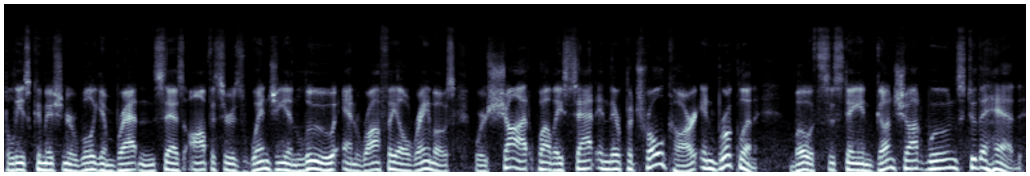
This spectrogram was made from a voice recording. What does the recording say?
Police Commissioner William Bratton says officers Wenjian Liu and Rafael Ramos were shot while they sat in their patrol car in Brooklyn. Both sustained gunshot wounds to the head.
